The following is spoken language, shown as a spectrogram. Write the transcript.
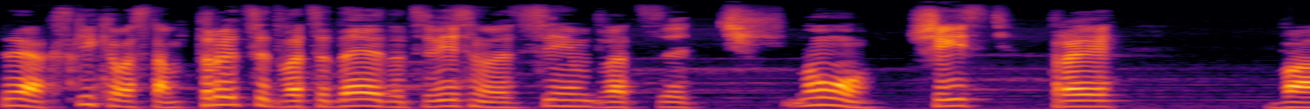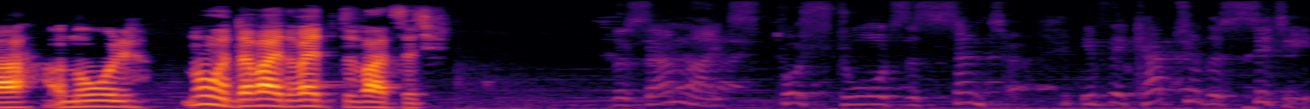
Так, скільки у вас там? 30, 29, 28, 27, 20. Ну, 6, 3, 2, 0. Ну, давай, давай 20. The Samnites push towards the center. If they capture the city,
